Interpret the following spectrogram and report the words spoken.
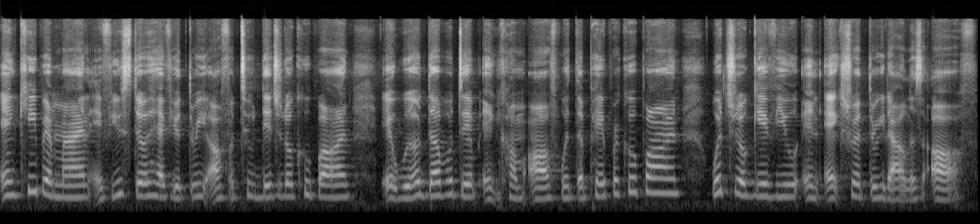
And keep in mind, if you still have your 3 off of 2 digital coupon, it will double dip and come off with the paper coupon, which will give you an extra $3 off.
